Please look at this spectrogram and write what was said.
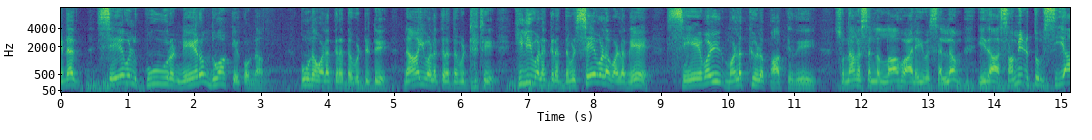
ஏன்னா சேவல் கூவுற நேரம் துவா கேட்கொண்டாங்க பூனை வளர்க்குறத விட்டுட்டு நாய் வளர்க்குறத விட்டுட்டு கிளி வளர்க்குறத விட்டு சேவலை வளங்க சேவல் மலக்குகளை பார்க்குது. சொன்னாங்க செல்லல்லாஹோ அலையுவ செல்லம் இதா சமிஅத்தும் சியா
